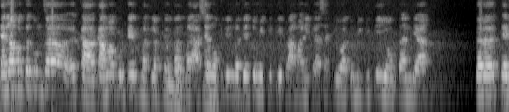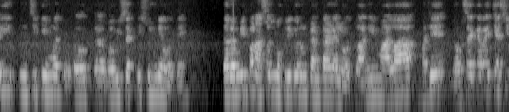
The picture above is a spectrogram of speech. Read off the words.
त्यांना फक्त तुमचा का- कामापुरते मतलब ठेवतात. मग अशा. नोकरीमध्ये तुम्ही किती प्रामाणिक असा किंवा तुम्ही किती योगदान द्या तर तरी तुमची किंमत भविष्यात ती शून्य होते. तर मी पण असंच नोकरी करून कंटाळलेलो होतो आणि मला म्हणजे व्यवसाय करायची अशी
